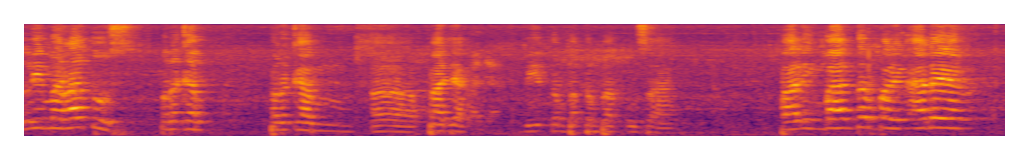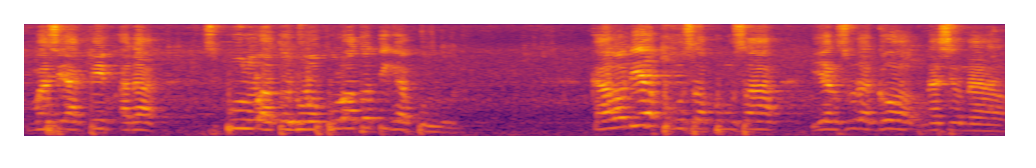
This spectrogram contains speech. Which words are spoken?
500 perekam perekam eh, pajak di tempat-tempat usaha. Paling banter paling ada yang masih aktif ada 10 atau 20 atau 30. Kalau dia pengusaha-pengusaha yang sudah go nasional,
